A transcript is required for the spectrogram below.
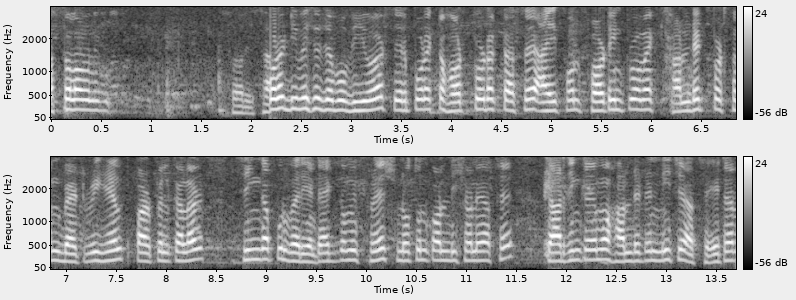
আসসালামু আলাইকুম। সরি পরের ডিভাইসে যাব ভিউয়ার্স এরপর একটা হট প্রোডাক্ট আছে iPhone fourteen pro max hundred percent battery health purple colour Singapore variant একদমই ফ্রেশ নতুন কন্ডিশনে আছে। চার্জিং টাইমও হান্ড্রেডের নিচে আছে। এটার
